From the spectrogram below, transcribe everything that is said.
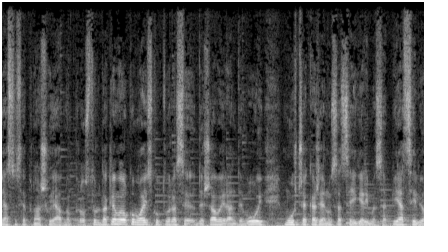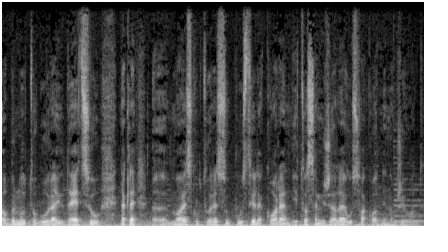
ja sam se pronašao u javnom prostoru. Dakle, oko mojih skulptura se dešavaju randevuj, muž čeka ženu sa sejgerima sa pijace ili obrnuto, guraju decu. Dakle, e, moje skulpture su pustile koren i to sam i želeo u svakom svakodnevnog života.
